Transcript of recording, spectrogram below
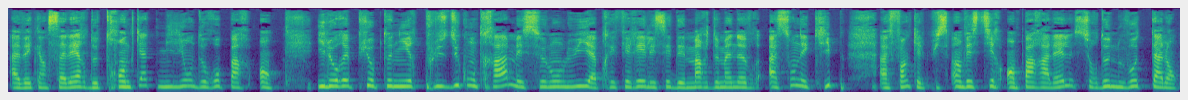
avec un salaire de 34 millions d'euros par an. Il aurait pu obtenir plus du contrat, mais selon lui a préféré laisser des marges de manœuvre à son équipe afin qu'elle puisse investir en parallèle sur de nouveaux talents.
